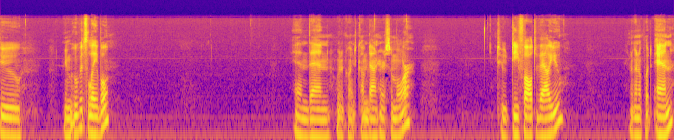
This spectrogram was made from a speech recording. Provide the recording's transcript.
to remove its label and then we're going to come down here some more to default value we're going to put n.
